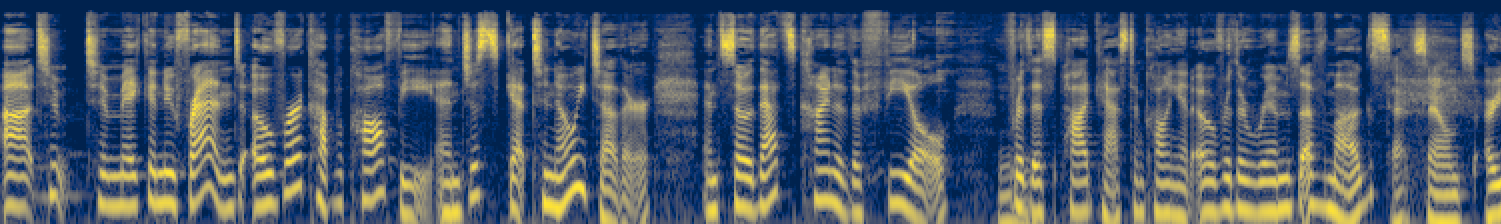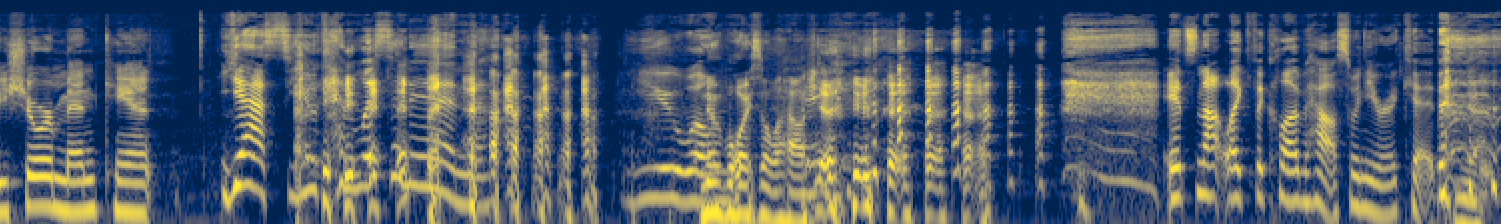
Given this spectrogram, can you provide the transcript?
uh, to to make a new friend over a cup of coffee and just get to know each other. And so that's kind of the feel for this podcast. I'm calling it Over the Rims of Mugs. That sounds. Are you sure men can't? Yes, you can listen in. You will. No boys allowed. It's not like the clubhouse when you were a kid.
